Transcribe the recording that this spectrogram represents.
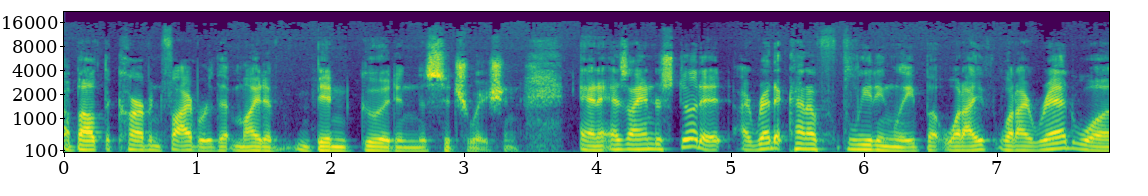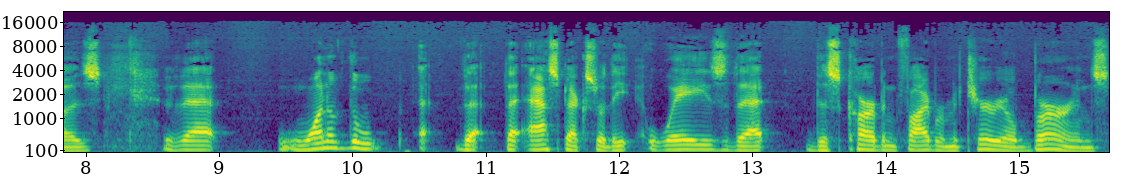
about the carbon fiber that might have been good in this situation, and as I understood it, I read it kind of fleetingly, but what I what I read was that one of the the, the aspects or the ways that this carbon fiber material burns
